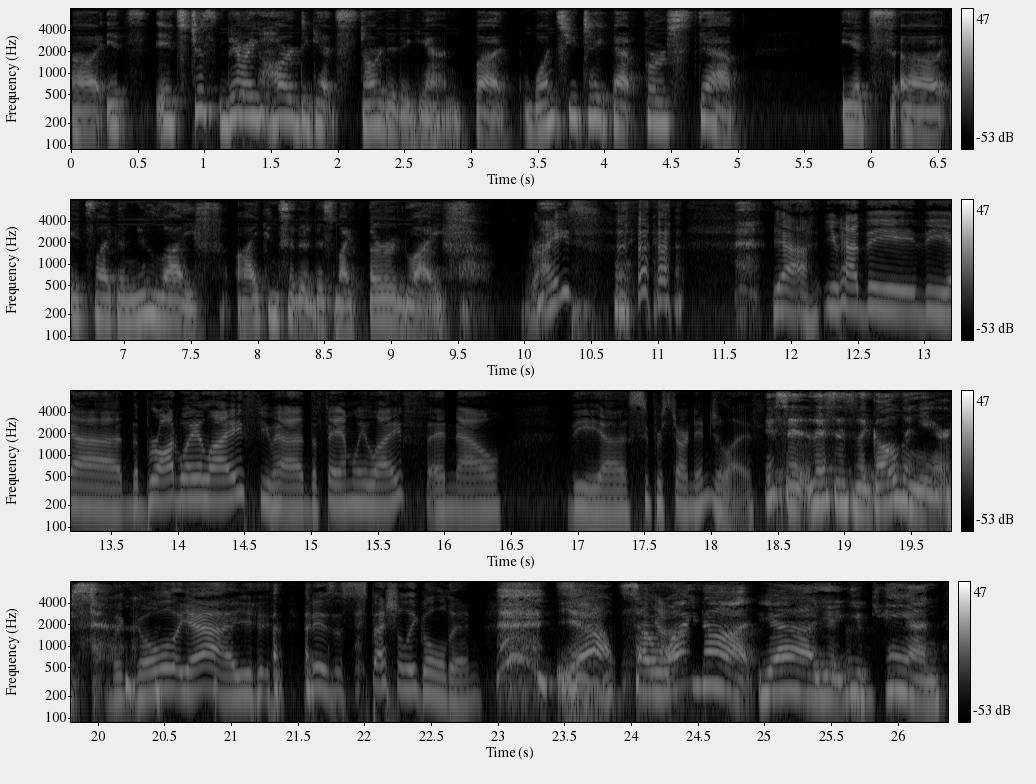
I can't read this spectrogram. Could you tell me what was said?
Uh, it's it's just very hard to get started again. But once you take that first step, it's uh, it's like a new life. I consider this my third life. Right. yeah, you had the the uh, the Broadway life, you had the family life, and now the uh, superstar ninja life. This is this is the golden years. The gold, yeah, it is especially golden. yeah, so yeah. why not? Yeah, you, you can,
